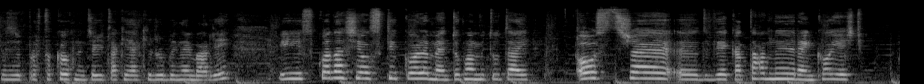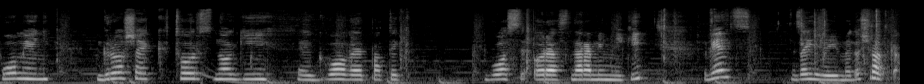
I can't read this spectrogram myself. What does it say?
to jest prostokątne, czyli takie, jakie lubię najbardziej. I składa się z kilku elementów. Mamy tutaj ostrze, yy, dwie katany, rękojeść, płomień, groszek, tors, nogi, yy, głowę, patyk, włosy oraz naramienniki. Więc zajrzyjmy do środka.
